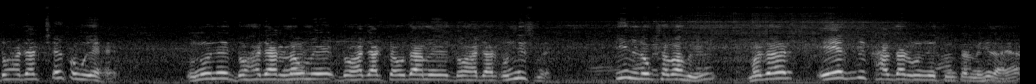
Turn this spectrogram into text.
2006 को हुए हैं, उन्होंने 2009 में 2014 में 2019 में तीन लोकसभा हुई, मगर एक भी खासदार उन्होंने चुनकर नहीं लाया।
